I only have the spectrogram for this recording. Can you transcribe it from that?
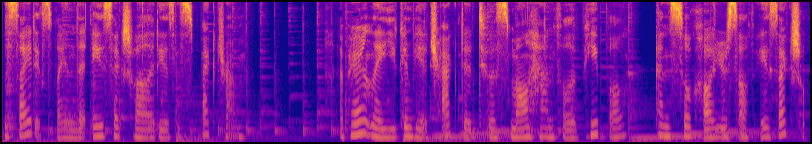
The site explained that asexuality is a spectrum. Apparently, you can be attracted to a small handful of people and still call yourself asexual.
